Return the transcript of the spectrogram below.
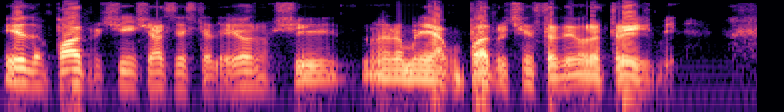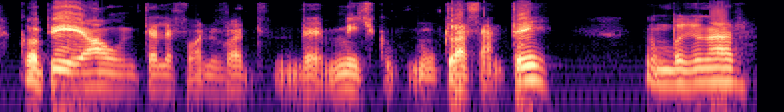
e de 4, 5, 600 de euro și în România cu 4, 500 de euro trăiești bine. Copiii au un telefon, văd, de mici cu, în clasa 1, în buzunar,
